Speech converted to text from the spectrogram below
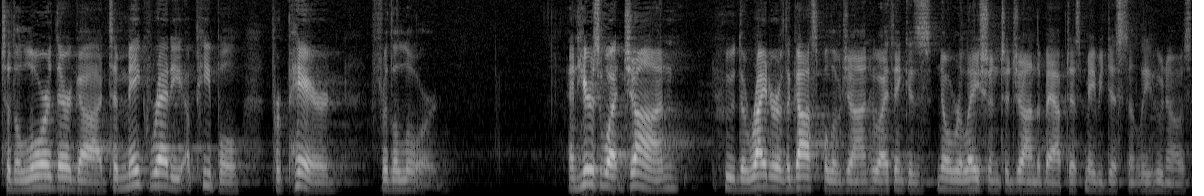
to the Lord their God to make ready a people prepared for the Lord. And here's what John, who the writer of the Gospel of John, who I think is no relation to John the Baptist, maybe distantly, who knows,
